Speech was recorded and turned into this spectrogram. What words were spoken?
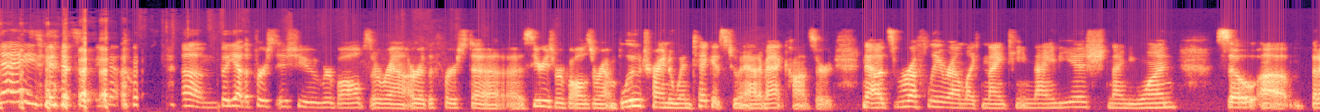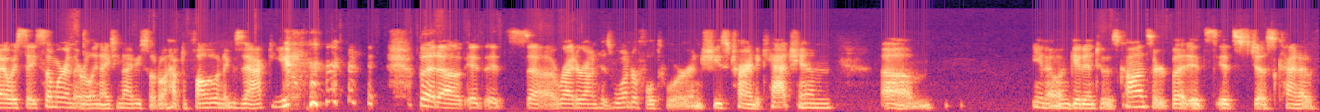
yay! so, yeah. Um, but yeah, the first issue revolves around, or the first uh, uh, series revolves around Blue trying to win tickets to an Adam Ant concert. Now it's roughly around like 1990-ish, 91. So, um, but I always say somewhere in the early 1990s, so I don't have to follow an exact year. but uh, it, it's uh, right around his wonderful tour, and she's trying to catch him, um, you know, and get into his concert. But it's it's just kind of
